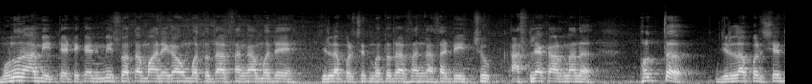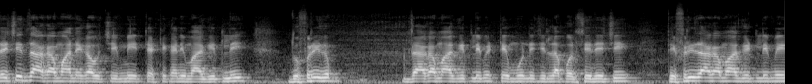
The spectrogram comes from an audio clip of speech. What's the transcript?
म्हणून आम्ही त्या ठिकाणी मी स्वतः मानेगाव मतदारसंघामध्ये जिल्हा परिषद मतदारसंघासाठी इच्छुक असल्याकारणानं फक्त जिल्हा परिषदेची जागा मानेगावची मी त्या ठिकाणी मागितली. दुसरी जागा मागितली मी टेंभुर्णी जिल्हा परिषदेची. तिसरी जागा मागितली मी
